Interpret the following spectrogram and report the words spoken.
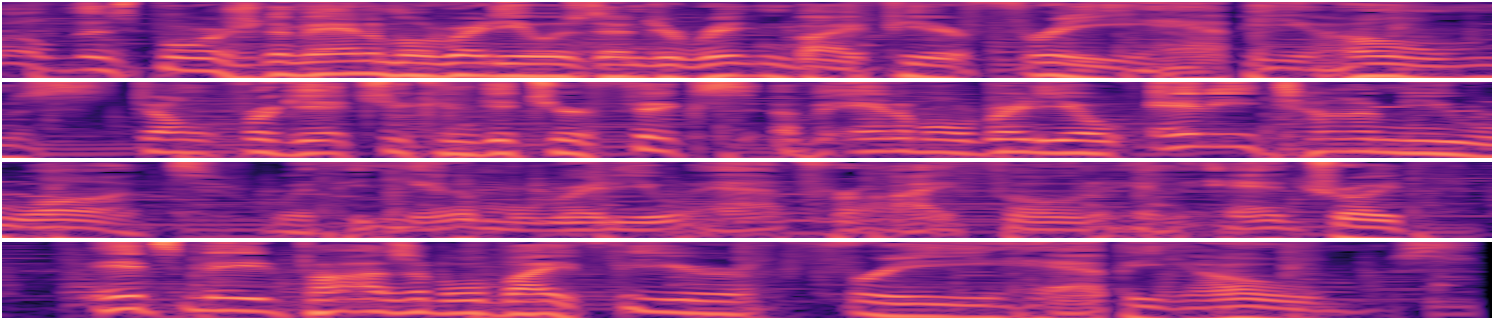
Well, this portion of Animal Radio is underwritten by Fear Free Happy Homes. Don't forget you can get your fix of Animal Radio anytime you want with the Animal Radio app for iPhone and Android. It's made possible by Fear Free Happy Homes,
